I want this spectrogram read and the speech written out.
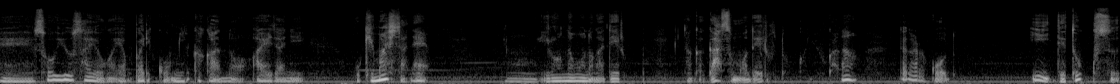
えー、そういう作用がやっぱりこう3日間の間に起きましたね、うん、いろんなものが出る。なんかガスも出るとかいうかな。だからこういいデトックス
